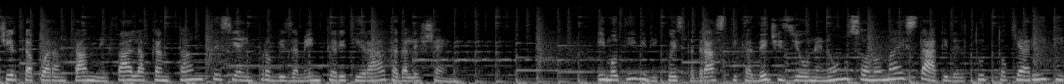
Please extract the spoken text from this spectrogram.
Circa 40 anni fa la cantante si è improvvisamente ritirata dalle scene. I motivi di questa drastica decisione non sono mai stati del tutto chiariti,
